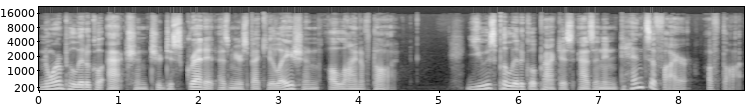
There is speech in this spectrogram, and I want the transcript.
nor in political action to discredit as mere speculation a line of thought. Use political practice as an intensifier of thought,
